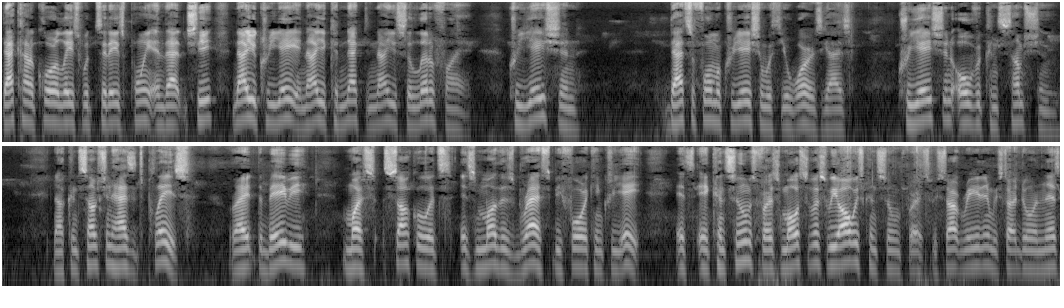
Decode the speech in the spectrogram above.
That kind of correlates with today's point, and that, see, now you're creating, now you're connecting, now you're solidifying. Creation, that's a form of creation with your words, guys. Creation over consumption. Now, consumption has its place, right? The baby must suckle its, its mother's breast before it can create it's it consumes first. Most of us we always consume first. We start reading, we start doing this,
